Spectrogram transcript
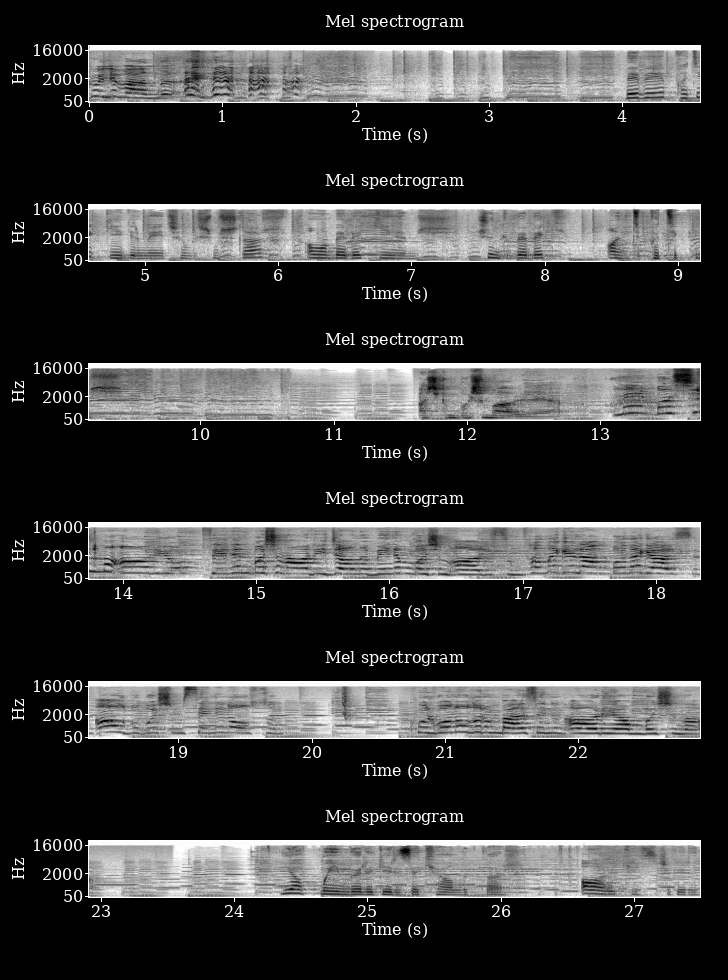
Koli bandı. Bebeğe patik giydirmeye çalışmışlar ama bebek giymemiş. Çünkü bebek antipatikmiş. Aşkım başım ağrıyor ya. ne başın mı ağrıyor? Senin başın ağrıyacağına benim başım ağrısın. Sana gelen bana gelsin. Al bu başım senin olsun. Kurban olurum ben senin ağrıyan başına. Yapmayın böyle gerizekalılıklar. Ağrı kesici verin.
